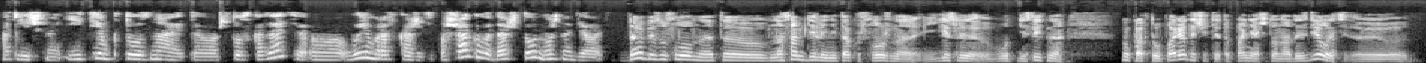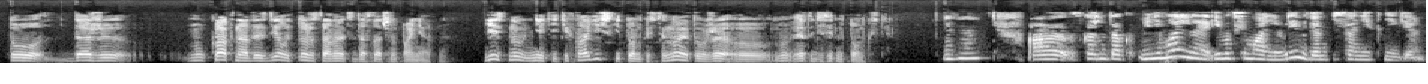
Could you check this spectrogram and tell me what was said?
Отлично. И тем, кто знает, э, что сказать, э, вы им расскажете пошагово, да, что нужно делать. Да, безусловно, это на самом деле не так уж сложно. Если вот действительно ну, как-то упорядочить это, понять, что надо сделать, то даже ну, как надо сделать, тоже становится достаточно понятно. Есть ну, некие технологические тонкости, но это уже ну, это действительно тонкости. Угу. А, скажем так, минимальное и максимальное время для написания книги?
